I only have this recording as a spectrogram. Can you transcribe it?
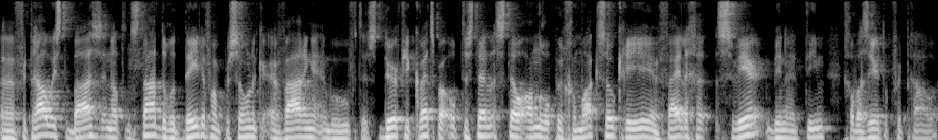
eh, vertrouwen is de basis en dat ontstaat door het delen van persoonlijke ervaringen en behoeftes. Durf je kwetsbaar op te stellen, stel anderen op hun gemak. Zo creëer je een veilige sfeer binnen het team, gebaseerd op vertrouwen.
